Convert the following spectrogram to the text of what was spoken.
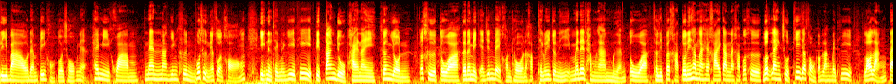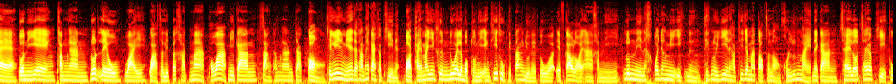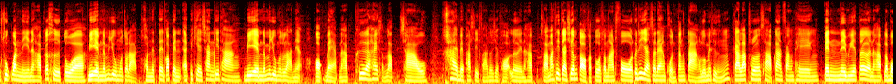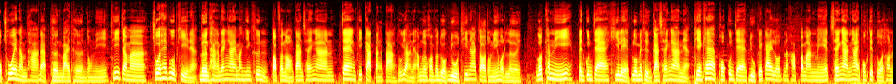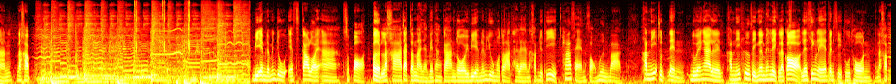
รีบาวดัมพิ้งของตัวโชคเนี่ยให้มีความแน่นมากยิ่งขึ้น พูดถึงในส่วนของอีกหนึ่งเทคโนโลยีที่ติดตั้งอยู่ภายในเครื่องยนต์ ก็คือตัว Dynamic Engine Brake Control นะครับ เทคโนโลยีตัวนี้ไม่ได้ทำงานเหมือนตัว Slipper Cut ตัวนี้ทำงานคล้ายๆกันนะครับ ก็คือลดแรงฉุดที่จะส่งกำลังไปที่ล้อหลัง แต่ตัวนี้เองทำงานรวดเร็วไวกว่า Slipper Cut มาก เพราะว่ามีการสั่งทำงานจากกล่อง เทคโนโลยีตรงนี้จะทำให้การขับขี่เนี่ยปลอดภัยมากยิ่งขึ้นด้วยระบบตรงนี้เองที่ถูกติดตั้งอยู่ในตัว F900R คันนี้ รุ่นนี้นะครับก็ยังมีอีกหนึ่งเทคโนโลยีนะครับที่จะมาตอบสนองคนรุ่นใหม่ในการใช้รถใช้ขับขี่ทุก ๆ วันนี้นะครับก็คือตัว BMW Motor Motorrad Connected ก็เป็นแอปพลิเคชันที่ทาง BMW Motorrad เนี่ยออกแบบนะครับเพื่อให้สำหรับชาวค่ายใบพัดสีฟ้าโดยเฉพาะเลยนะครับ สามารถที่จะเชื่อมต่อกับตัวสมาร์ทโฟน เพื่อที่จะแสดงผลต่างๆ รวมไปถึงการรับโทรศัพท์ การฟังเพลง เป็น Navigator นะครับ ระบบช่วยนำทางแบบ Turn by Turn ตรงนี้ ที่จะมาช่วยให้ผู้ขี่เนี่ยเดินทางได้ง่ายมากยิ่งขึ้น ตอบสนองการใช้งาน แจ้งพิกัดต่างๆ ทุกอย่างเนี่ยอำนวยความสะดวกอยู่ที่หน้าจอตรงนี้หมดเลย รถคันนี้เป็นกุญแจคีเลสรวมไปถึงการใช้งานเนี่ยเพียงแค่พกกุญแจอยู่ใกล้ๆรถนะครับประมาณเมตร ใช้งานง่ายพกติดตัวเท่านั้นนะครับ BMW F900R Sport เปิดราคาจัดจำหน่ายอย่างเป็นทางการโดย BMW Motorrad Thailand นะครับอยู่ที่ 520,000 บาท คันนี้จุดเด่นดูง่ายๆเลย คันนี้คือสีเงินเพลิกแล้วก็ Racing Red เป็นสีทูโทนนะครับ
